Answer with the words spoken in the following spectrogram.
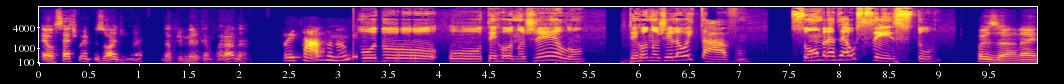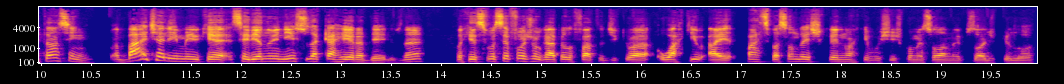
É o sétimo episódio, né? Da primeira temporada? Oitavo, não? O do o Terror no Gelo. Terror no Gelo é o oitavo. Sombras é o sexto. Pois é, né? Então, assim, bate ali meio que é, seria no início da carreira deles, né? Porque se você for julgar pelo fato de que o, o arquivo, a participação da Scully no Arquivo X começou lá no episódio piloto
